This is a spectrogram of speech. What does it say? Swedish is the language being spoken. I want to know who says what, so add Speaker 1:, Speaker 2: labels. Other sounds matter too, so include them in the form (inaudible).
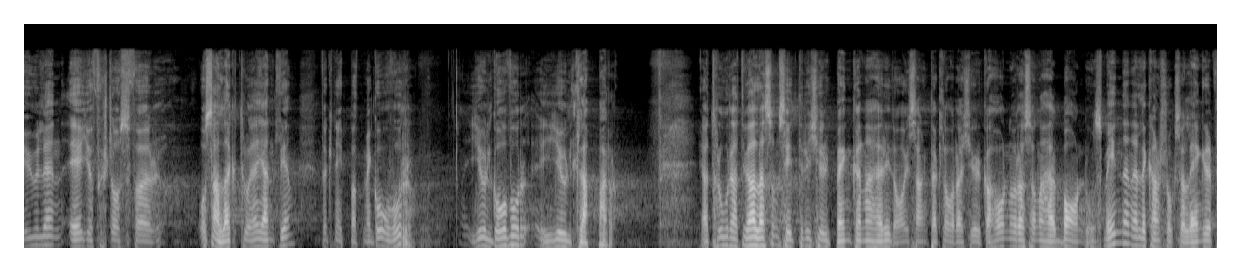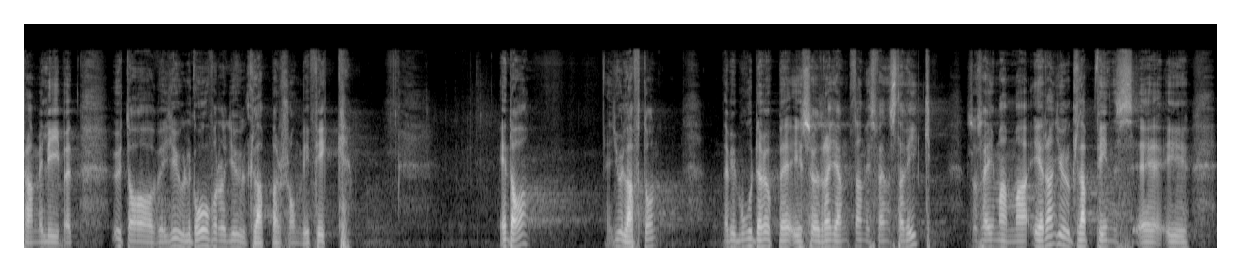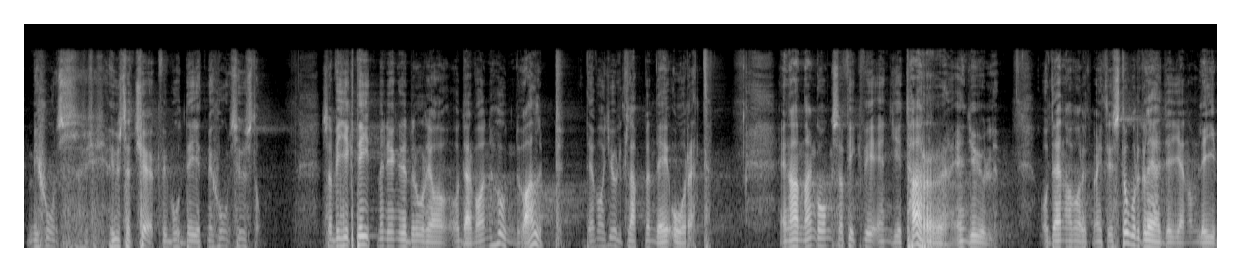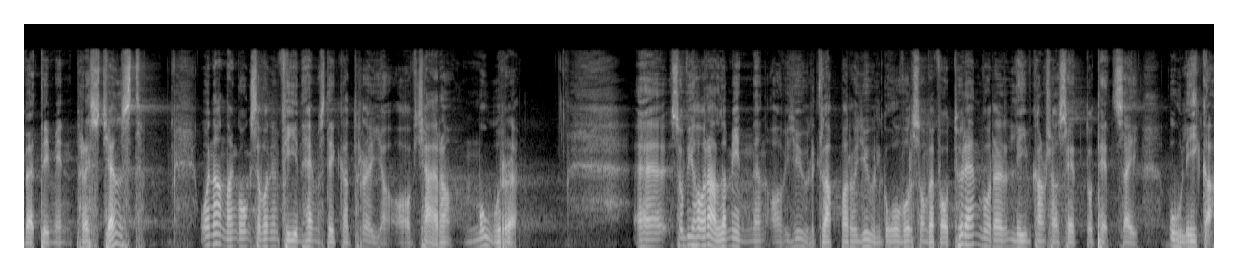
Speaker 1: Julen är ju förstås för oss alla, tror jag egentligen, förknippat med gåvor. Julgåvor, julklappar. Jag tror att vi alla som sitter i kyrkbänkarna här idag i Sankta Clara kyrka har några sådana här barndomsminnen eller kanske också längre fram i livet utav julgåvor och julklappar som vi fick. En dag, en julafton, när vi bor där uppe i södra Jämtland i Svenstavik så säger mamma, eran julklapp finns eh, i missionshusets kök. Vi bodde i ett missionshus då. Så vi gick dit, min yngre bror och jag, och där var en hundvalp. Det var julklappen det året. En annan gång så fick vi en gitarr en jul och den har varit mig till stor glädje genom livet i min prästtjänst. Och en annan gång så var det en fin hemstickad tröja av kära mor. Eh, så vi har alla minnen av julklappar och julgåvor som vi har fått, hur än våra liv kanske har sett och tätt sig olika.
